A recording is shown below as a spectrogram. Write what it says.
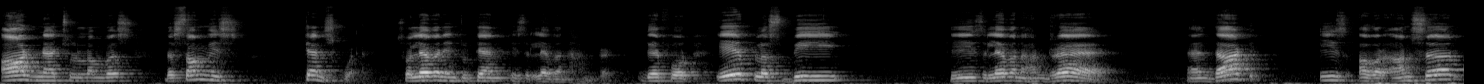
odd natural numbers the sum is 10 square. So 11 into 10 is 1100 therefore a plus b is 1100 and that is our answer.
